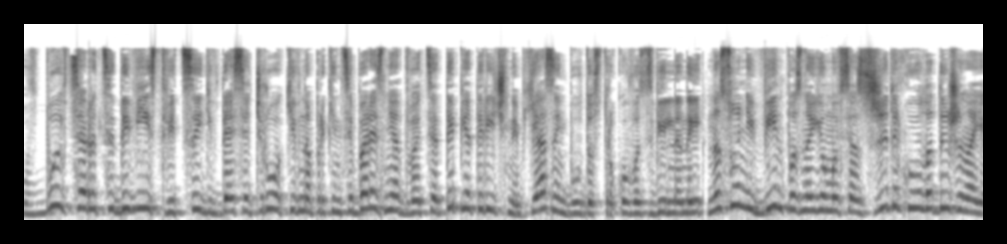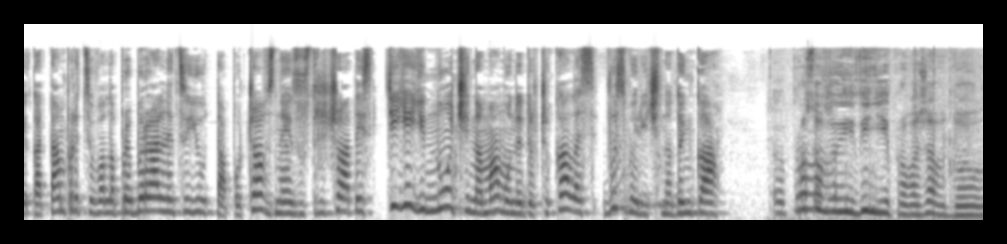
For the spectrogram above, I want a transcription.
Вбивця рецидивіст відсидів 10 років. Наприкінці березня 25-річний в'язень був достроково звільнений. На зоні він познайомився з жителькою Ладижина, яка там працювала прибиральницею, та почав з нею зустрічатись. Тієї ночі на маму не дочекалась восьмирічна донька. Просто він її проважав до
